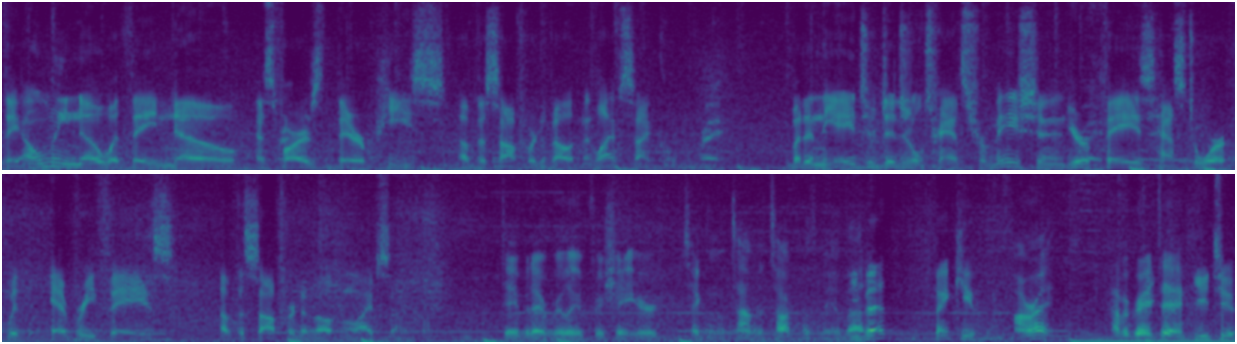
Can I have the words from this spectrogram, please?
they only know what they know as far as their piece of the software development lifecycle. Right. But in the age of digital transformation, your right. phase has to work with every phase of the software development lifecycle. David, I really appreciate your taking the time to talk with me about it. You bet. Thank you. All right. Have a great day. You too.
